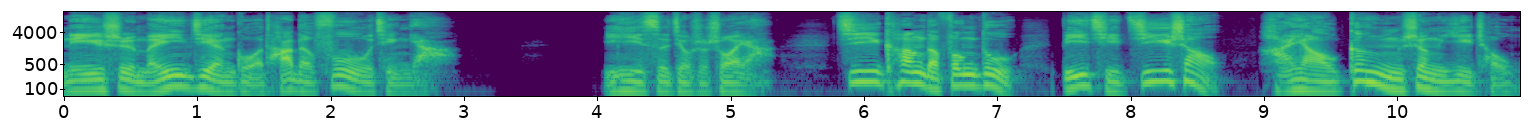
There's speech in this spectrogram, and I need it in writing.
你是没见过他的父亲呀，意思就是说呀，嵇康的风度比起嵇绍还要更胜一筹。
